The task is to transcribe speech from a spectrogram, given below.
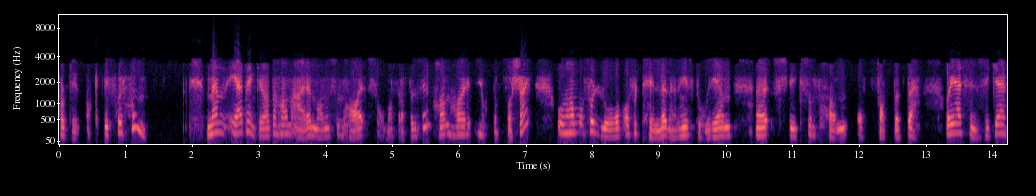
fordelaktig for ham. Men jeg tenker at han er en mann som har sona straffen sin. Han har gjort opp for seg. Og han må få lov å fortelle den historien eh, slik som han oppfattet det. Og jeg syns ikke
